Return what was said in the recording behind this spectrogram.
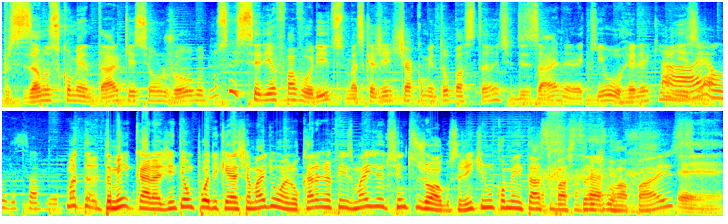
Precisamos comentar que esse é um jogo, não sei se seria favoritos, mas que a gente já comentou bastante. Designer aqui, o Renner Ah, Knizia. é um dos favoritos. Mas também, cara, a gente tem um podcast há mais de um ano. O cara já fez mais de 800 jogos. Se a gente não comentasse bastante do rapaz. É.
